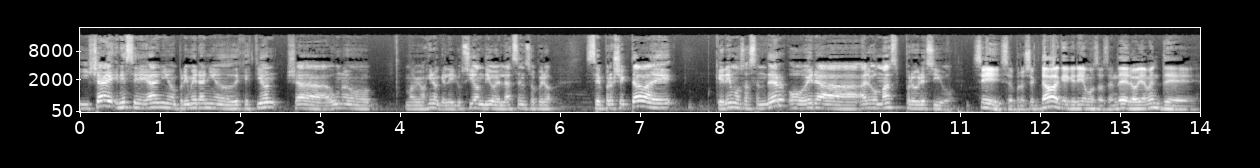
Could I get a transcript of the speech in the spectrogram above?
y ya en ese año, primer año de gestión, ya uno, me imagino que la ilusión, digo, del ascenso, pero ¿se proyectaba de queremos ascender o era algo más progresivo? Sí, se proyectaba que queríamos ascender. Obviamente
